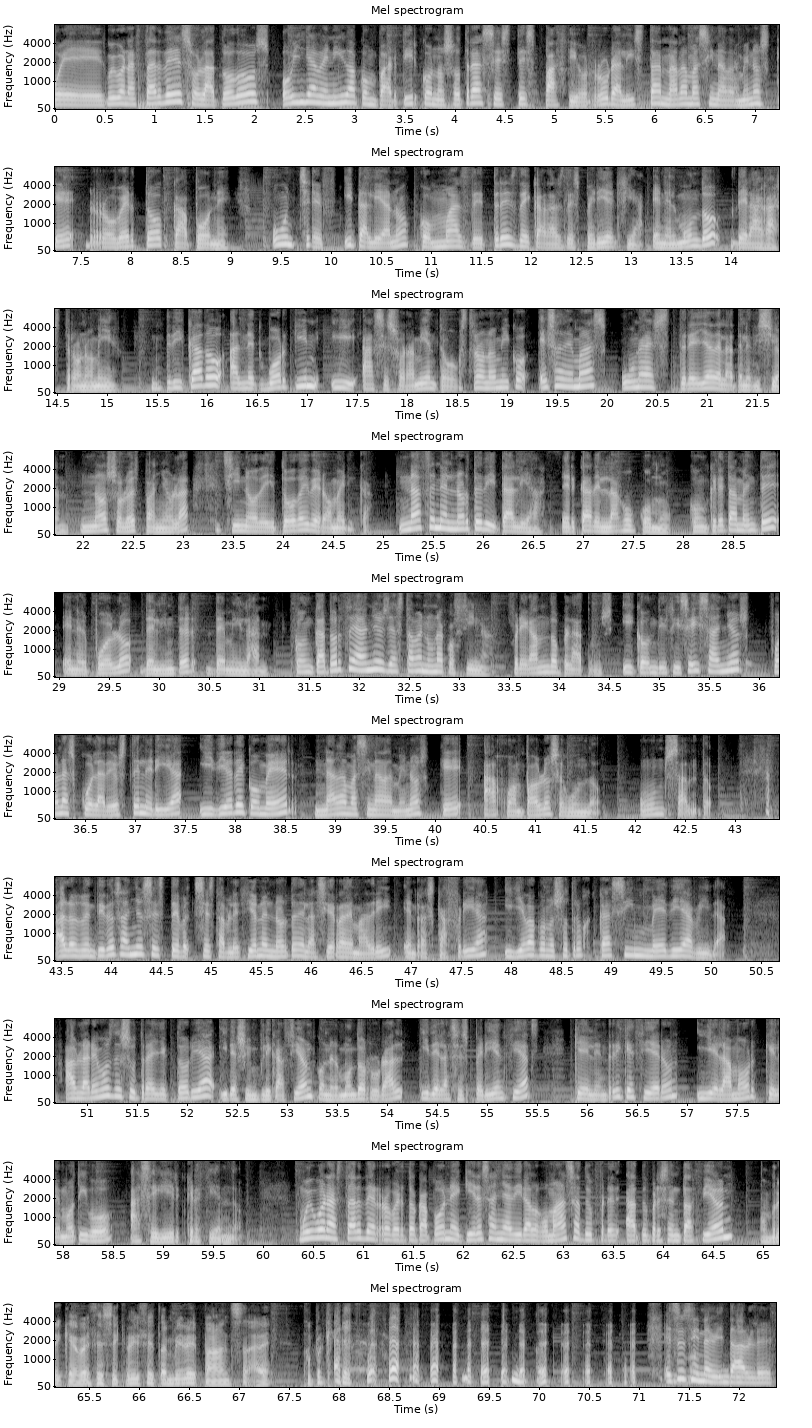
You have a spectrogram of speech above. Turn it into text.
Pues muy buenas tardes, hola a todos. Hoy ya ha venido a compartir con nosotras este espacio ruralista nada más y nada menos que Roberto Capone, un chef italiano con más de tres décadas de experiencia en el mundo de la gastronomía. Dedicado al networking y asesoramiento gastronómico, es además una estrella de la televisión, no solo española, sino de toda Iberoamérica. Nace en el norte de Italia, cerca del lago Como, concretamente en el pueblo del Inter de Milán. Con 14 años ya estaba en una cocina, fregando platos, y con 16 años fue a la escuela de hostelería y dio de comer nada más y nada menos que a Juan Pablo II, un santo. A los 22 años se, se estableció en el norte de la Sierra de Madrid, en Rascafría, y lleva con nosotros casi media vida. Hablaremos de su trayectoria y de su implicación con el mundo rural y de las experiencias que le enriquecieron y el amor que le motivó a seguir creciendo. Muy buenas tardes, Roberto Capone. ¿Quieres añadir algo más a tu, a tu presentación? Hombre, que a veces se crece también de panza, ¿eh? Eso es inevitable.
